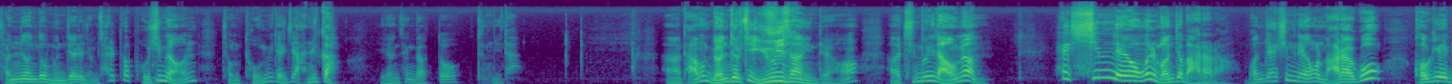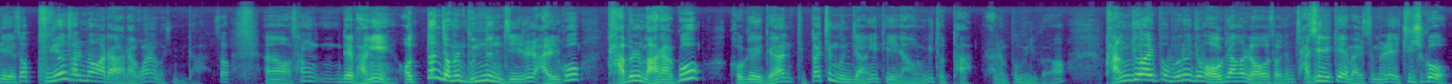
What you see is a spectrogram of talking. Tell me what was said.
전년도 문제를 좀 살펴보시면 좀 도움이 되지 않을까 이런 생각도 듭니다. 아, 다음은 면접 시 유의사항인데요. 아, 질문이 나오면 핵심 내용을 먼저 말하라. 먼저 핵심 내용을 말하고 거기에 대해서 부연 설명하라라고 하는 것입니다. 그래서 어, 상대방이 어떤 점을 묻는지를 알고 답을 말하고 거기에 대한 뒷받침 문장이 뒤에 나오는 게 좋다라는 부분이고요. 강조할 부분은 좀 억양을 넣어서 좀 자신 있게 말씀을 해 주시고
